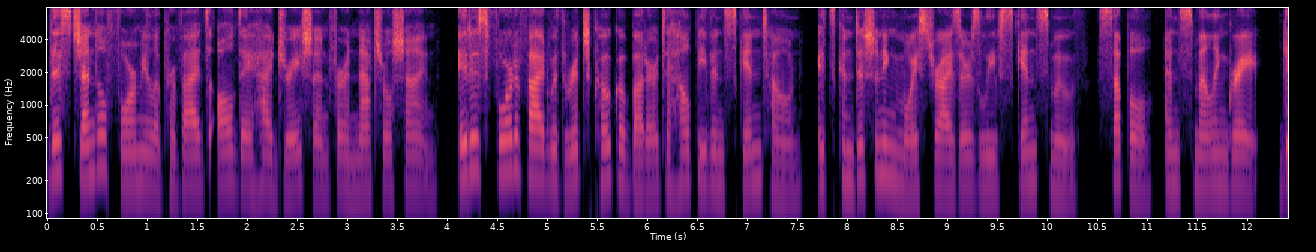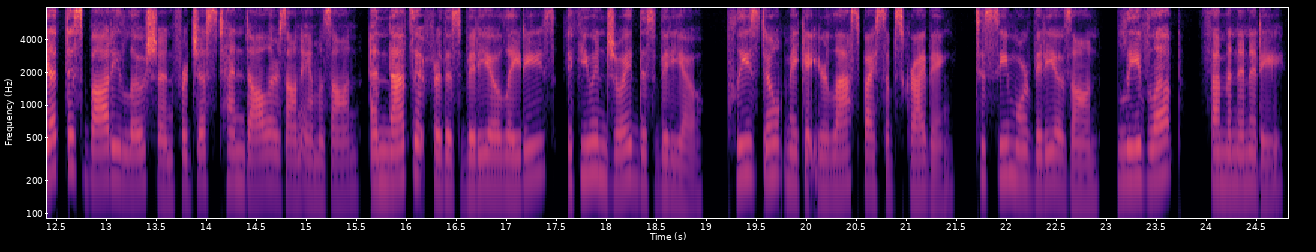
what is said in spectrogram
This gentle formula provides all-day hydration for a natural shine. It is fortified with rich cocoa butter to help even skin tone. Its conditioning moisturizers leave skin smooth, supple, and smelling great. Get this body lotion for just $10 on Amazon. And that's it for this video ladies. If you enjoyed this video, Please don't make it your last by subscribing to see more videos on leave up, femininity,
